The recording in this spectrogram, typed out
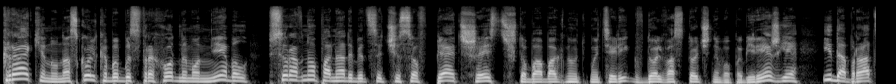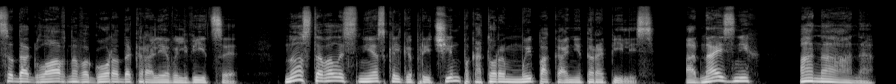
Кракену, насколько бы быстроходным он не был, все равно понадобится часов 5-6, чтобы обогнуть материк вдоль восточного побережья и добраться до главного города королевы Львицы — но оставалось несколько причин, по которым мы пока не торопились. Одна из них — Ана-Ана.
